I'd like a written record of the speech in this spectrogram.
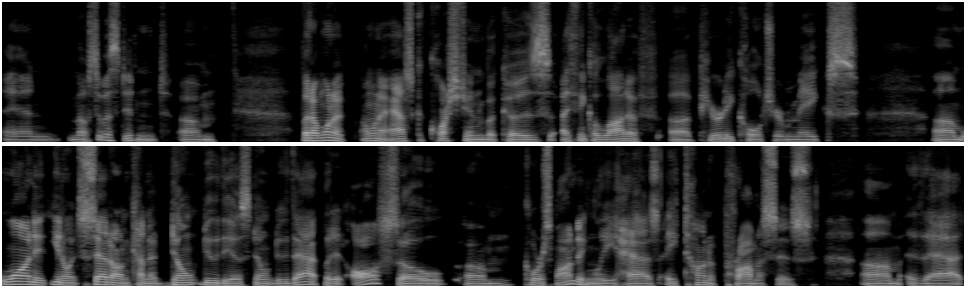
And most of us didn't. Um, but I want to I want to ask a question because I think a lot of uh, purity culture makes um, one it you know it's set on kind of don't do this don't do that but it also um, correspondingly has a ton of promises um, that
